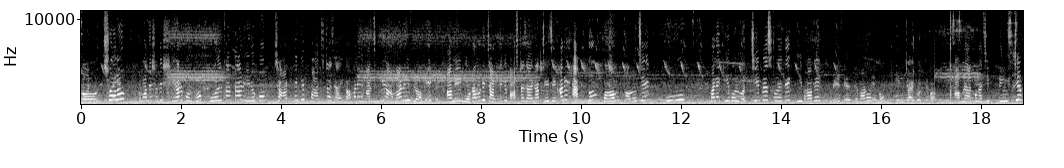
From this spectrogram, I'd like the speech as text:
তো চলো তোমাদের সাথে শেয়ার করব কলকাতার এরকম চার থেকে পাঁচটা জায়গা। মানে আজকে আমার এই ব্লগে আমি মোটামুটি চার থেকে পাঁচটা জায়গা যে যেখানে একদম কম খরচে খুব মানে কি বলব চিপেস্ট ওয়েতে কীভাবে ঘুরে ফেলতে পারো এবং এনজয় করতে পারো। আমরা এখন আছি প্রিন্স চেপ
